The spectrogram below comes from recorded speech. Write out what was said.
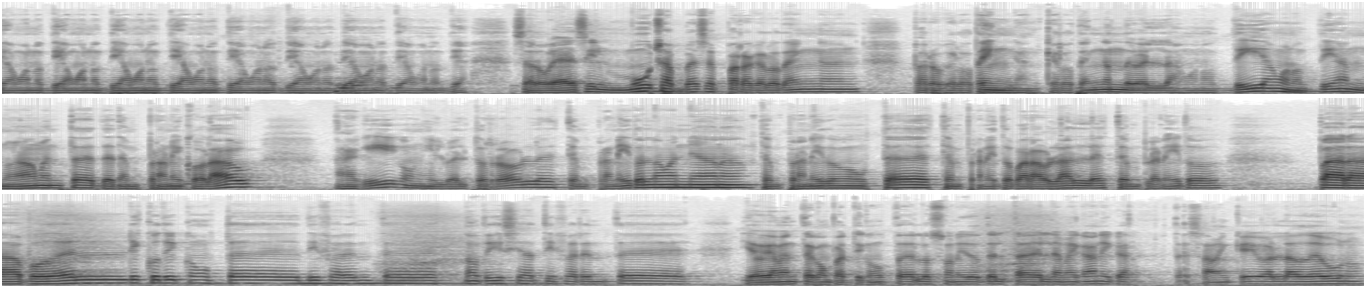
buenos días, buenos días, buenos días, buenos días, buenos días, buenos días, buenos días. Se lo voy a decir muchas veces para que lo tengan, pero que lo tengan, que lo tengan de verdad. Buenos días, buenos días, nuevamente desde temprano y colado, aquí con Gilberto Robles, tempranito en la mañana, tempranito con ustedes, tempranito para hablarles, tempranito para poder discutir con ustedes diferentes noticias, diferentes y obviamente compartir con ustedes los sonidos del taller de mecánica. Ustedes saben que yo al lado de uno,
